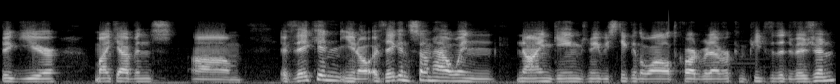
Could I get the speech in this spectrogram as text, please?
big year. Mike Evans. Um, if they can, you know, if they can somehow win nine games, maybe sneak in the wild card, whatever, compete for the division,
